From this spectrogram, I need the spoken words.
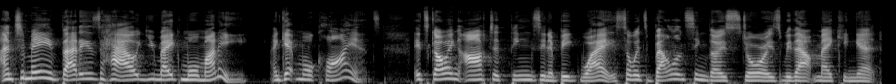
And to me, that is how you make more money and get more clients. It's going after things in a big way. So it's balancing those stories without making it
